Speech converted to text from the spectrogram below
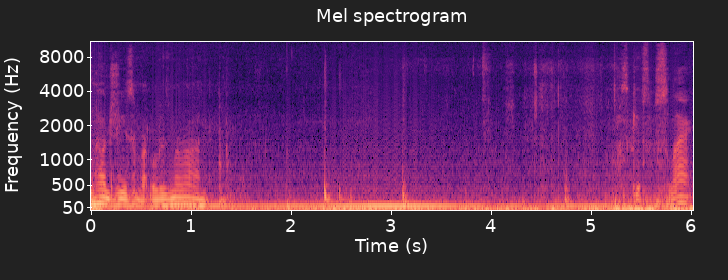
Oh jeez, I'm about to lose my rod. Let's give some slack.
